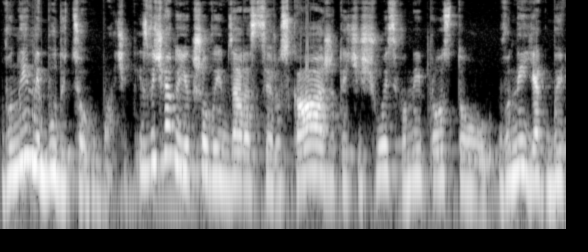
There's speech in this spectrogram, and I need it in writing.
вони не будуть цього бачити. І, звичайно, якщо ви їм зараз це розкажете чи щось, вони просто, вони якби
